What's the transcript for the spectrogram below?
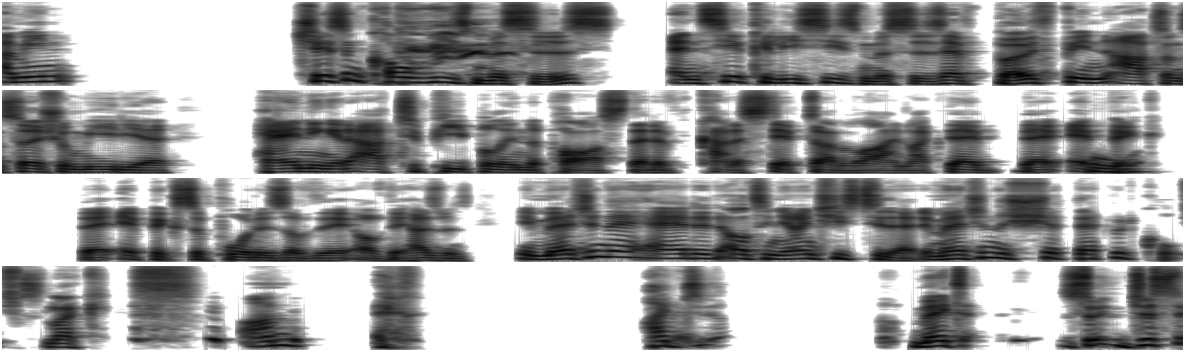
I mean, Cheslin Kolbe's misses and Siya Kolisi's misses have both been out on social media handing it out to people in the past that have kind of stepped out of line. Like they're they're epic. They're epic supporters of their of their husbands. Imagine they added Elton Jantjies to that. Imagine the shit that would cause. Like, I'm, I, mate. So just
